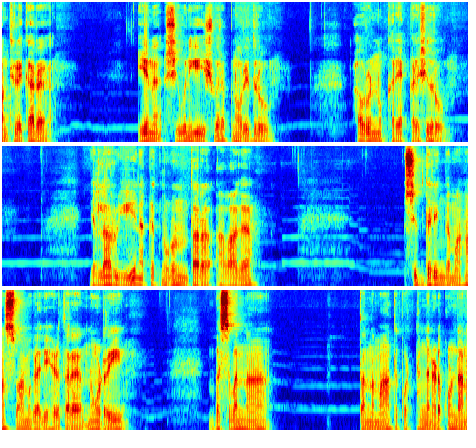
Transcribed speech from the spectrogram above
ಅಂತ ಹೇಳಿಕಾರ, ಏನು ಶಿವನಿಗೆ ಈಶ್ವರಪ್ಪನವರಿದ್ದರು ಅವರನ್ನು ಕರೆಯಕ್ಕೆ ಕಳಿಸಿದರು. ಎಲ್ಲರೂ ಏನಾಕತ್ ನೋಡೋಣ ನಂತಾರ ಆವಾಗ ಸಿದ್ಧಲಿಂಗ ಮಹಾಸ್ವಾಮಿಗಳಿಗೆ ಹೇಳ್ತಾರೆ, ನೋಡ್ರಿ, ಬಸವಣ್ಣ ತನ್ನ ಮಾತು ಕೊಟ್ಟಂಗೆ ನಡ್ಕೊಂಡಾನ.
